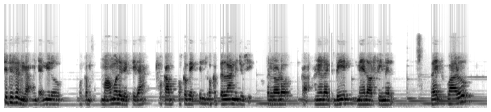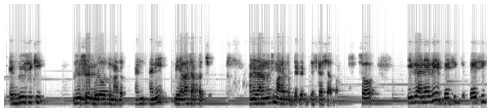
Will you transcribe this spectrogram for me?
సిటిజన్గా అంటే మీరు ఒక మామూలు వ్యక్తిగా ఒక ఒక వ్యక్తిని ఒక పిల్లాడిని చూసి పిల్లాడో ఒక అని like be male or female like వాడు అబ్యూస్కి గురవుతున్నాడు అని- అని మీరు ఎలా చెప్పచ్చు? అనే దాని గురించి మనం ఇప్పుడు డిస్కస్ చేద్దాం. సో ఇవి అనేవి బేసిక్ బేసిక్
